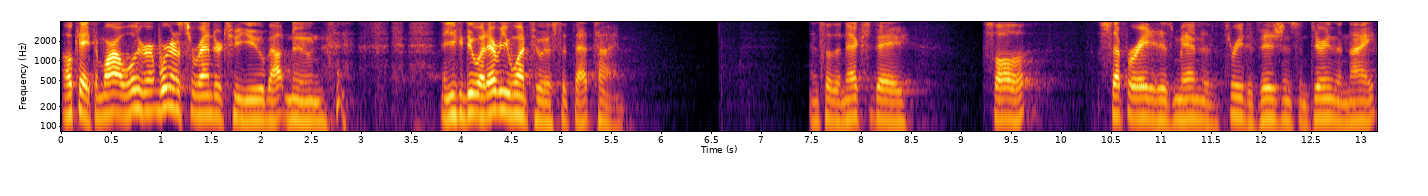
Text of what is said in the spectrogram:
Okay, tomorrow we're, we're going to surrender to you about noon. and you can do whatever you want to us at that time. And so the next day, Saul separated his men into three divisions, and during the night,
